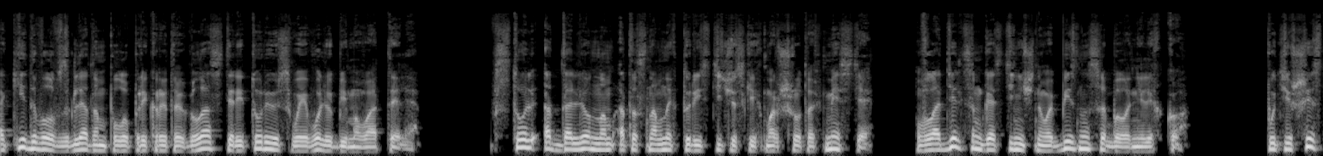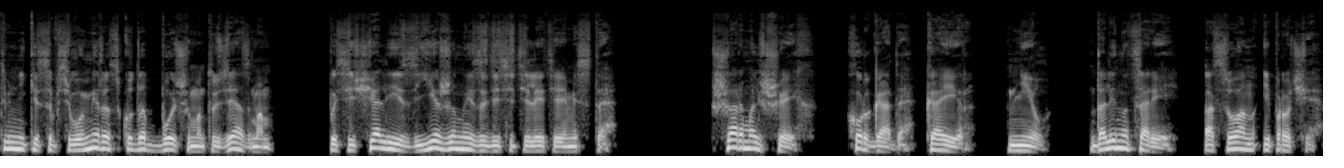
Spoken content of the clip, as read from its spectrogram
окидывал взглядом полуприкрытых глаз территорию своего любимого отеля. В столь отдаленном от основных туристических маршрутов месте владельцам гостиничного бизнеса было нелегко. Путешественники со всего мира с куда большим энтузиазмом посещали изъезженные за десятилетия места. Шарм-эль-Шейх, Хургада, Каир, Нил, Долина царей, Асуан и прочее.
